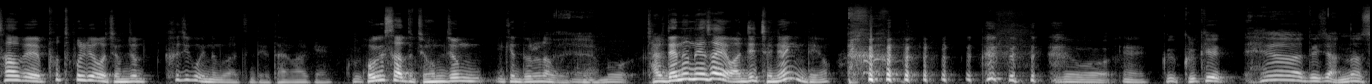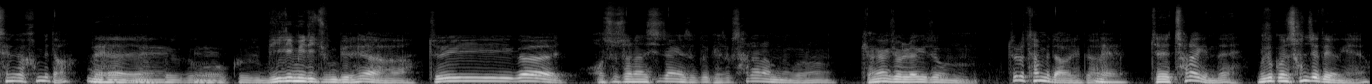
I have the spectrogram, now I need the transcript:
사업의 포트폴리오가 점점 커지고 있는 것 같은데요, 다양하게. 그- 고객사도 점점 이렇게 늘어나고 있고요. 예, 뭐, 잘 되는 회사의 완전 전형인데요. 근데 뭐 예. 그, 그렇게 해야 되지 않나 생각합니다. 네, 예, 예. 네, 그, 그 뭐, 그 미리미리 준비를 해야 저희가 어수선한 시장에서도 계속 살아남는 거는 경영 전략이 좀 뚜렷합니다. 그러니까 네. 제 철학인데 무조건 선제 대응이에요.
